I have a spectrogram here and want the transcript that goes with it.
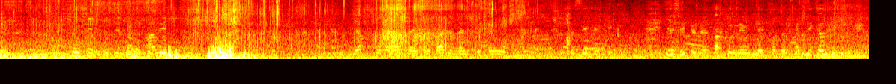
Слушай, вкусный хороший. А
